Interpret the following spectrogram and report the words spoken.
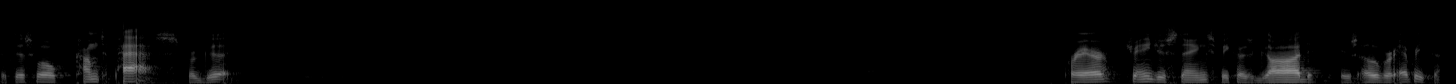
that this will come to pass for good. Prayer changes things because God is over everything.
